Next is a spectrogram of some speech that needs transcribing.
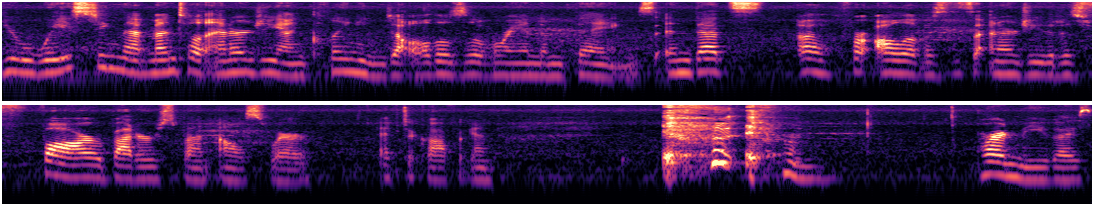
you're wasting that mental energy on clinging to all those little random things. And that's uh, for all of us it's energy that is far better spent elsewhere. I have to cough again. Pardon me you guys.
